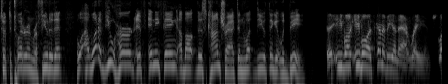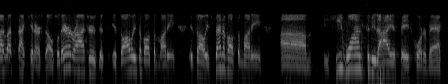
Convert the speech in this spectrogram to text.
took to Twitter and refuted it. What have you heard, if anything, about this contract, and what do you think it would be? Uh, Ebo, Ebo, it's going to be in that range. Let, let's not kid ourselves. With Aaron Rodgers, it's it's always about the money. It's always been about the money. Um, he wants to be the highest paid quarterback,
